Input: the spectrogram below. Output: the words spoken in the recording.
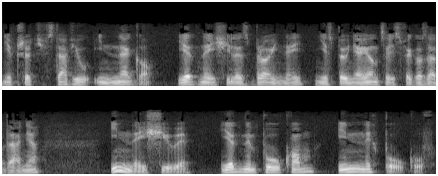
nie przeciwstawił innego, jednej sile zbrojnej, niespełniającej swego zadania, innej siły, jednym pułkom innych pułków?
